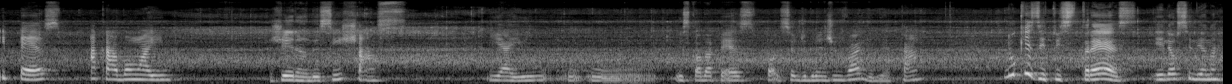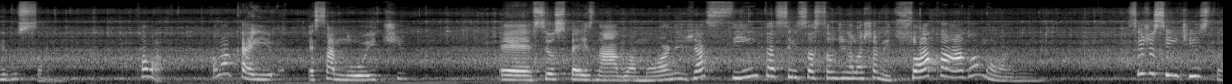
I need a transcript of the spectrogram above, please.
e pés, acabam aí gerando esse inchaço. E aí o, o, o, escaldapés pode ser de grande valia, tá? No quesito estresse, ele auxilia na redução. Coloca. Coloca aí essa noite é, seus pés na água morna e já sinta a sensação de relaxamento. Só com a água morna. Seja cientista,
